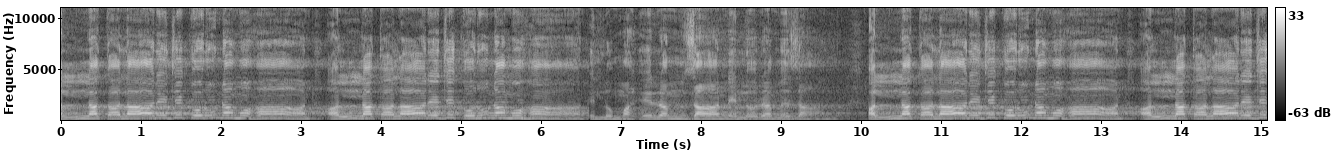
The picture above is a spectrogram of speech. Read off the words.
আল্লাহ তালার যে করুণা মহান। আল্লাহ তালার যে করুণা মহান। এলো মাহে রমজান, এলো রমজান। আল্লাহ তালার যে করুণা মহান, আল্লাহ তালার যে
